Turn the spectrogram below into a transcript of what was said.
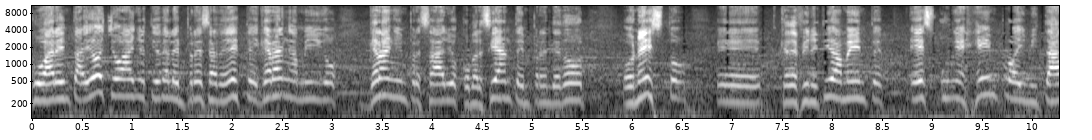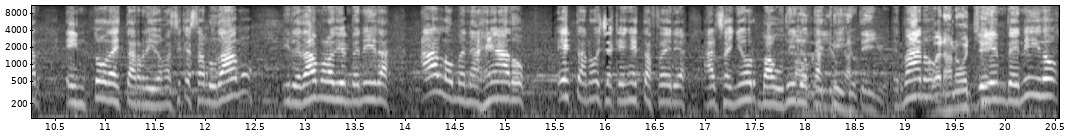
48 años tiene la empresa de este gran amigo, gran empresario, comerciante, emprendedor, honesto, eh, que definitivamente es un ejemplo a imitar en toda esta región. Así que saludamos y le damos la bienvenida al homenajeado esta noche aquí en esta feria, al señor Baudilio, Baudilio Castillo. Castillo. Hermano, Buenas noches. bienvenido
